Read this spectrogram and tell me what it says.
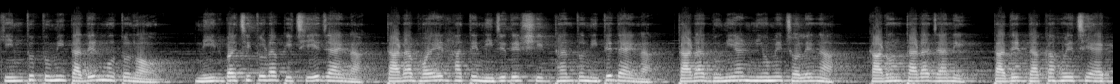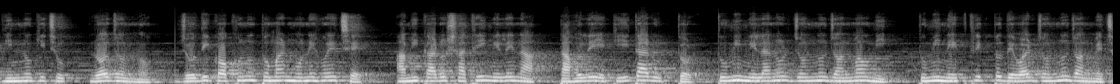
কিন্তু তুমি তাদের মতো নও। নির্বাচিতরা পিছিয়ে যায় না, তারা ভয়ের হাতে নিজেদের সিদ্ধান্ত নিতে দেয় না, তারা দুনিয়ার নিয়মে চলে না, কারণ তারা জানে, তাদের ডাকা হয়েছে এক ভিন্ন কিছু র জন্য যদি কখনো তোমার মনে হয়েছে আমি কারও সাথেই মেলে না, তাহলে এটিই তার উত্তর। তুমি মেলানোর জন্য জন্মাওনি, তুমি নেতৃত্ব দেওয়ার জন্য জন্মেছ,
